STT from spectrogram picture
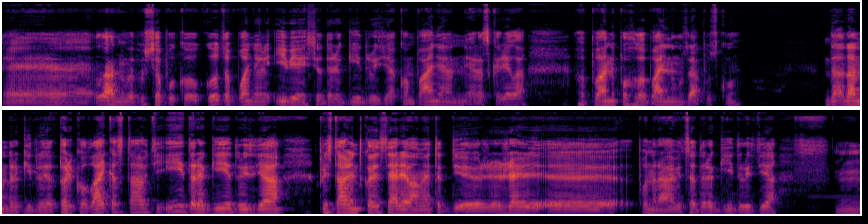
Э, ладно, вы все круто поняли и весело, дорогие друзья. Компания мне раскрыла планы по глобальному запуску. Да, да, дорогие друзья, только лайк оставьте. И, дорогие друзья, представлена такая серия, вам это э, же э, понравится, дорогие друзья. М,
